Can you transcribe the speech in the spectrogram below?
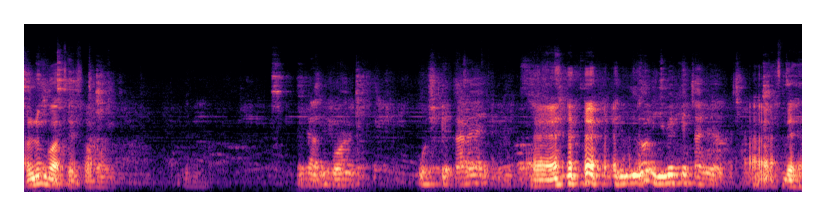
다른 것 같아요, 저는. 그래서 뭐한 50개 깔아야지. 네. 이건 200개짜리야. 아, 네.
